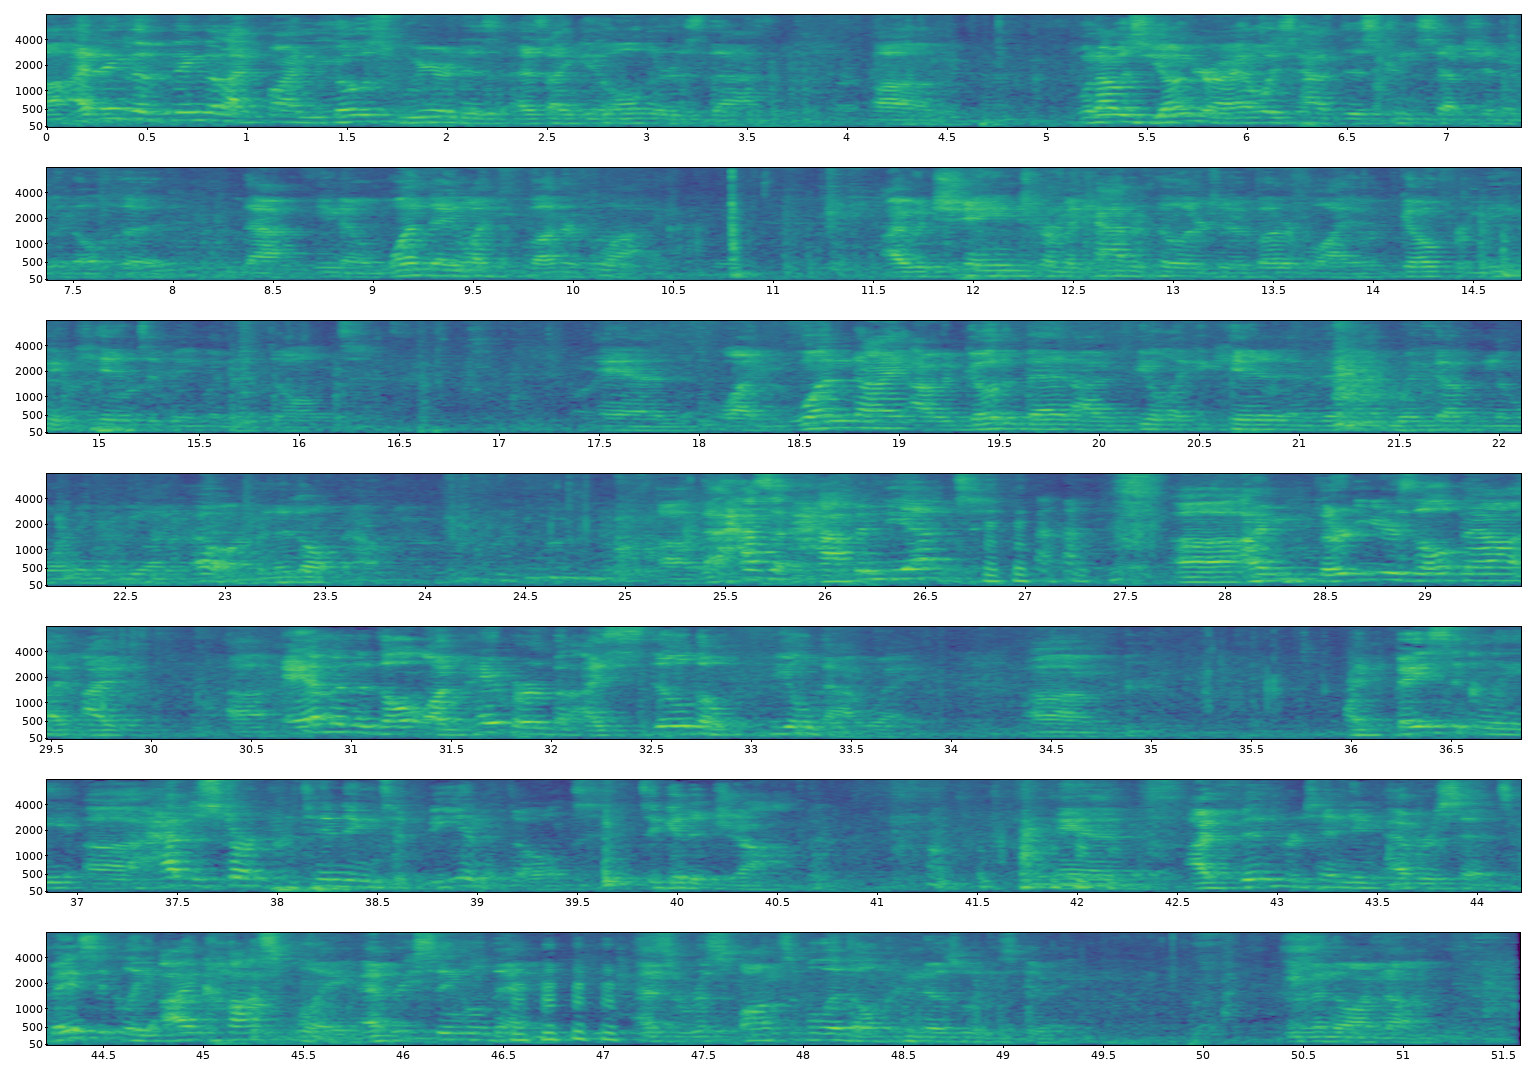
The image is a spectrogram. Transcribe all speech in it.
Uh, I think the thing that I find most weird is, as I get older is that um, when I was younger, I always had this conception of adulthood that, you know, one day like a butterfly, I would change from a caterpillar to a butterfly. I would go from being a kid to being an adult. And like one night I would go to bed, I would feel like a kid, and then I'd wake up in the morning and be like, oh, I'm an adult now. Uh, that hasn't happened yet. Uh, I'm 30 years old now. I, I uh, am an adult on paper, but I still don't feel that way. Um, I basically uh, had to start pretending to be an adult to get a job. And I've been pretending ever since. Basically, I cosplay every single day as a responsible adult who knows what he's doing, even though I'm not.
